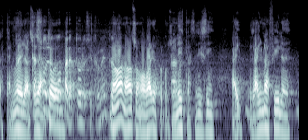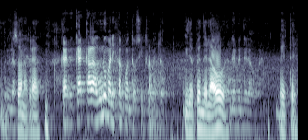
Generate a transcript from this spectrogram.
castañuelas. ¿Estás solo todo... vos para todos los instrumentos? No, no, somos varios percusionistas, sí, sí. Hay, hay una fila de, personas, claro. ¿Cada uno maneja cuántos instrumentos? Y depende de la obra. Depende de la obra. Este,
